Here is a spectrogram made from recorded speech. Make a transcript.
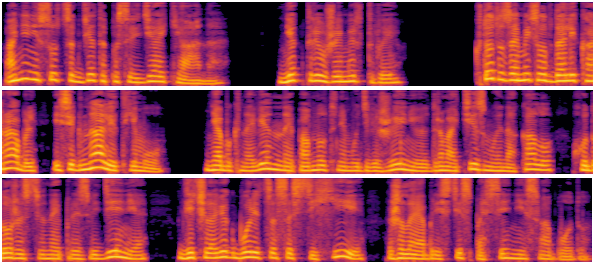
Они несутся где-то посреди океана. Некоторые уже мертвы. Кто-то заметил вдали корабль и сигналит ему. Необыкновенное по внутреннему движению, драматизму и накалу художественное произведение, где человек борется со стихией, желая обрести спасение и свободу.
